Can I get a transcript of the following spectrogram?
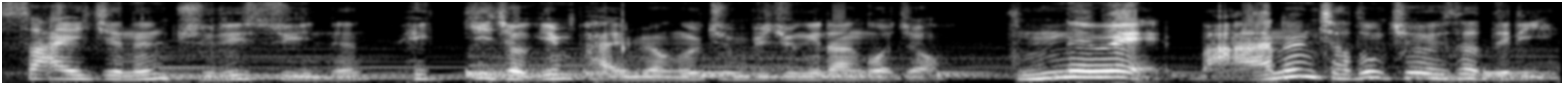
사이즈는 줄일 수 있는 획기적인 발명을 준비 중이란 거죠. 국내외 많은 자동차 회사들이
